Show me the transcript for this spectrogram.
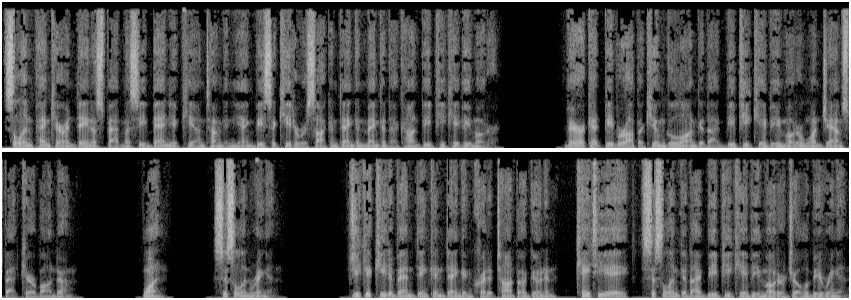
Salin Pengkaran Dana Spat Masi Banya Kian Tungan Yang Bisa Kita Rasakan Dengan Mengadakan BPKB Motor. Barakat Bibarapa Kum Gulan Gadai BPKB Motor 1 Jam Spat Care 1. Sicilin Ringen. Jika Kita Bandinkan Dengan Credit Tanpa Gunan, KTA, Sicilin Gadai BPKB Motor Jolabi Ringen.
